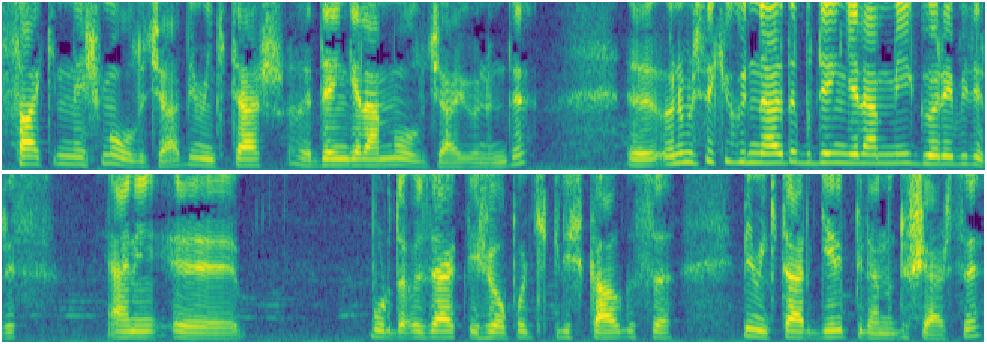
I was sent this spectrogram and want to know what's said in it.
sakinleşme olacağı, bir miktar e, dengelenme olacağı yönünde. E, önümüzdeki günlerde bu dengelenmeyi görebiliriz. Yani e, burada özellikle jeopolitik risk algısı bir miktar geri plana düşerse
